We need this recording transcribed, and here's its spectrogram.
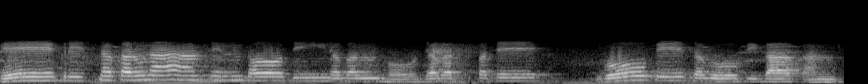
हे कृष्णकरुणा सिन्धो दीनबन्धो जगत्पते, गोपेश गोपिकान्त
